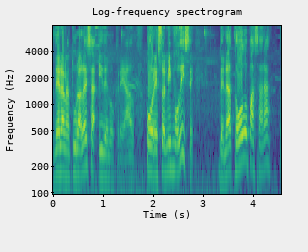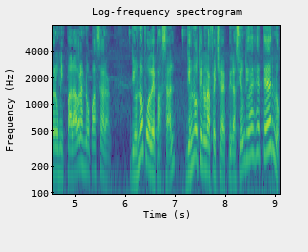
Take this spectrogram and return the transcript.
de la naturaleza y de lo creado. Por eso él mismo dice, ¿verdad? Todo pasará, pero mis palabras no pasarán. Dios no puede pasar, Dios no tiene una fecha de expiración, Dios es eterno.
